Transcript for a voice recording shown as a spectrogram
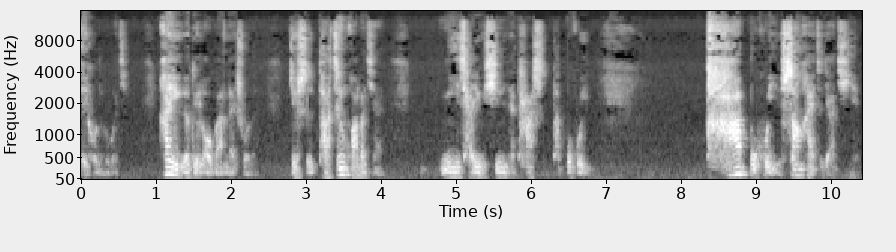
背后的逻辑，还有一个对老板来说的，就是他真花了钱，你才有心里才踏实，他不会，他不会伤害这家企业，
